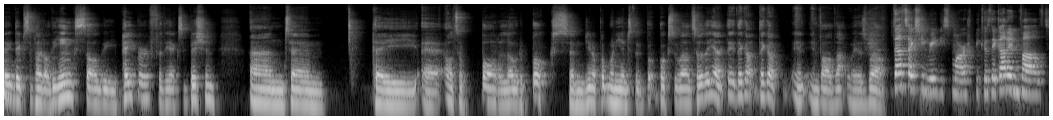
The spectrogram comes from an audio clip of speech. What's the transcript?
They supplied all the inks, all the paper for the exhibition, and um, they uh, also bought a load of books and you know put money into the books as well. So they, yeah, they, they got they got in, involved that way as well. That's actually really smart because they got involved.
